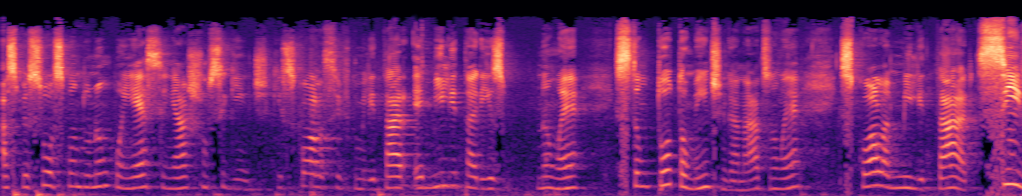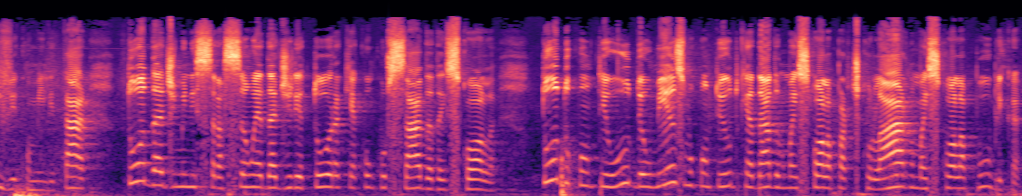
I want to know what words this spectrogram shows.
as pessoas, quando não conhecem, acham o seguinte: que escola cívico-militar é militarismo. Não é. Estão totalmente enganados, não é? Escola militar, cívico-militar, toda a administração é da diretora que é concursada da escola. todo o conteúdo é o mesmo conteúdo que é dado numa escola particular, numa escola pública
